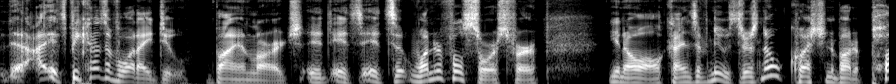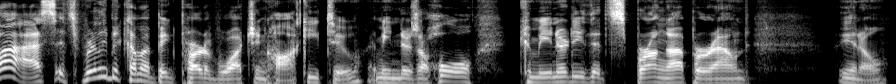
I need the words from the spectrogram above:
it's because of what I do by and large. It, it's it's a wonderful source for you know all kinds of news. There's no question about it. Plus, it's really become a big part of watching hockey too. I mean, there's a whole community that's sprung up around you know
